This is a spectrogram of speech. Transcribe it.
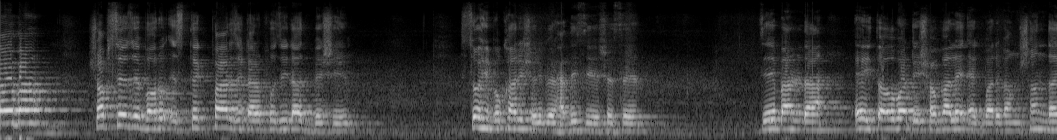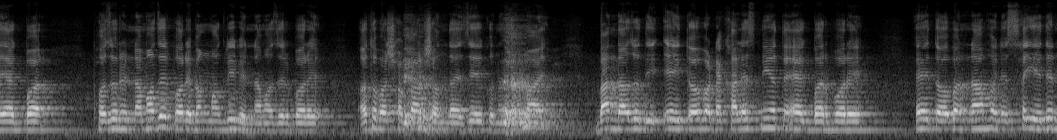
তওবা সবচেয়ে যে বড় ইস্তেকফার যেটার ফজিলত বেশি সহি বুখারি শরীফের হাদিসে এসেছে যে বান্দা এই তওবাটি সকালে একবার এবং সন্ধ্যায় একবার ফজরের নামাজের পর এবং মাগরিবের নামাজের পরে অথবা সকাল সন্ধ্যায় যে কোনো সময়। বান্দা যদি এই তওবাটা খালেস নিয়তে একবার পরে এই তওবার নাম হইলে সাইয়েদেন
